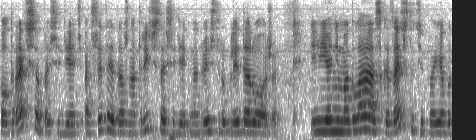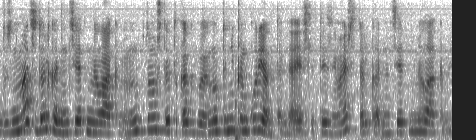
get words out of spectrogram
полтора часа посидеть, а с этой я должна три часа сидеть на 200 рублей дороже. И я не могла сказать, что типа я буду заниматься только одноцветными лаками. Ну, потому что это как бы, ну, ты не конкурент тогда, если ты занимаешься только одноцветными лаками.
